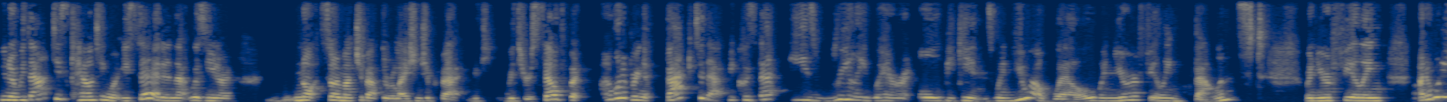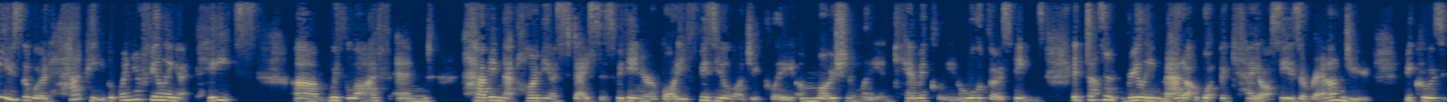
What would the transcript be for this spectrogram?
you know, without discounting what you said, and that was, you know, not so much about the relationship about with, with yourself, but I want to bring it back to that because that is really where it all begins. When you are well, when you're feeling balanced, when you're feeling, I don't want to use the word happy, but when you're feeling at peace um, with life and having that homeostasis within your body physiologically, emotionally, and chemically, and all of those things. It doesn't really matter what the chaos is around you because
